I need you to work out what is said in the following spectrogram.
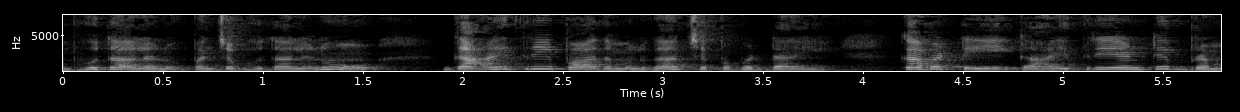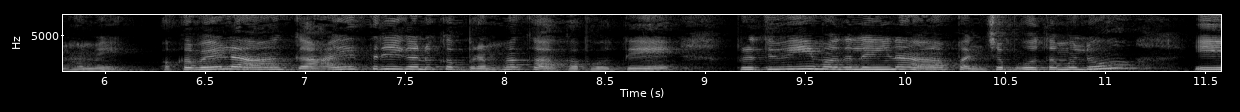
భూతాలను పంచభూతాలను గాయత్రి పాదములుగా చెప్పబడ్డాయి. కాబట్టి గాయత్రి అంటే బ్రహ్మమే. ఒకవేళ గాయత్రి గనుక బ్రహ్మ కాకపోతే పృథివీ మొదలైన పంచభూతములు ఈ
